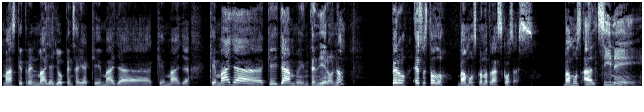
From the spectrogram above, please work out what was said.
Más que tren Maya, yo pensaría que Maya, que Maya, que Maya, que ya me entendieron, ¿no? Pero eso es todo. Vamos con otras cosas. Vamos al cine.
